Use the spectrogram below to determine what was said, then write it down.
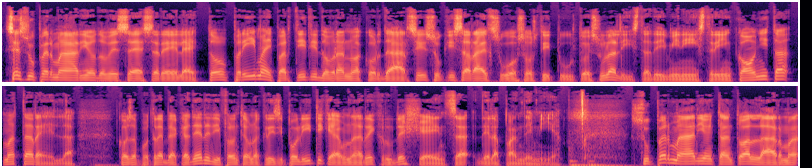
Se Super Mario dovesse essere eletto, prima i partiti dovranno accordarsi su chi sarà il suo sostituto e sulla lista dei ministri. Incognita Mattarella. Cosa potrebbe accadere di fronte a una crisi politica e a una recrudescenza della pandemia? Super Mario intanto allarma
